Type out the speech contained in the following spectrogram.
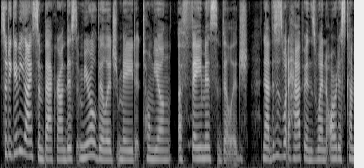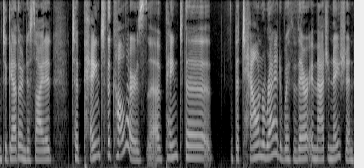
So, to give you guys some background, this mural village made Tongyeong a famous village. Now, this is what happens when artists come together and decided to paint the colors, uh, paint the the town red with their imagination.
